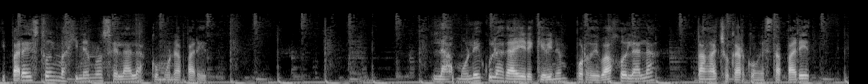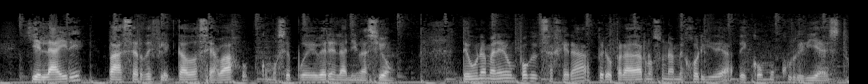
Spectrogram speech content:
Y para esto imaginemos el ala como una pared. Las moléculas de aire que vienen por debajo del ala van a chocar con esta pared y el aire va a ser deflectado hacia abajo como se puede ver en la animación. De una manera un poco exagerada, pero para darnos una mejor idea de cómo ocurriría esto.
